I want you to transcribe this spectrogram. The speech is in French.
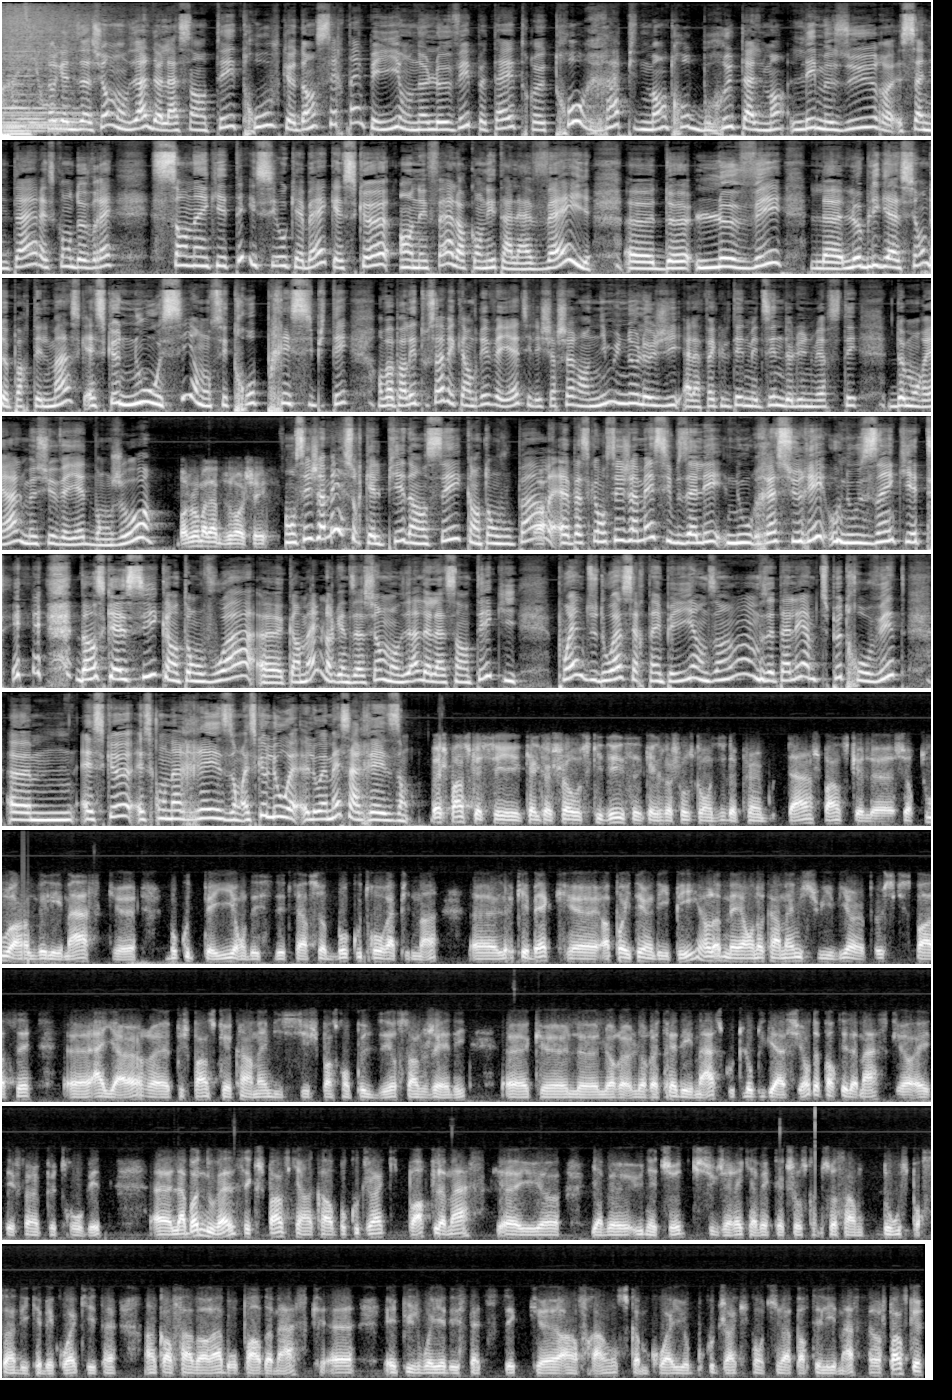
L'Organisation mondiale de la santé trouve que dans certains pays, on a levé peut-être trop rapidement, trop brutalement les mesures sanitaires. Est-ce qu'on devrait s'en inquiéter ici au Québec? Est-ce que, en effet, alors qu'on est à la veille euh, de lever le- l'obligation de porter le masque, est-ce que nous aussi, on s'est trop précipité? On va parler de tout ça avec André Veillette. Il est chercheur en immunologie à la Faculté de médecine de l'Université de Montréal. Monsieur Veillette, bonjour. Bonjour, Madame Durocher. On sait jamais sur quel pied danser quand on vous parle, euh, parce qu'on sait jamais si vous allez nous rassurer ou nous inquiéter. Dans ce cas-ci, quand on voit euh, quand même l'Organisation mondiale de la santé qui pointe du doigt certains pays en disant Hum, vous êtes allé un petit peu trop vite, euh, est-ce que est-ce qu'on a raison? Est-ce que l'OMS a raison? Ben, je pense que c'est quelque chose qui dit, c'est quelque chose qu'on dit depuis un bout de temps. Je pense que le, surtout enlever les masques, euh, beaucoup de pays ont décidé de faire ça beaucoup trop rapidement. Euh, le Québec n'a pas été un des pires, là, mais on a quand même suivi un peu ce qui se passait euh, ailleurs. Euh, puis je pense que quand même ici, je pense qu'on peut le dire sans le gêner, euh, que le, le- le retrait des masques ou de l'obligation de porter le masque a été fait un peu trop vite. Euh, la bonne nouvelle, c'est que je pense qu'il y a encore beaucoup de gens qui portent le masque. Euh, il, y a- il y avait une étude qui suggérait qu'il y avait quelque chose comme 72% des Québécois qui étaient encore favorables au port de masque. Euh, et puis, je voyais des statistiques en France comme quoi il y a beaucoup de gens qui continuent à porter les masques. Alors, je pense que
